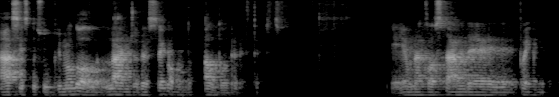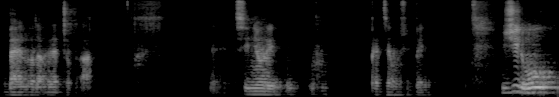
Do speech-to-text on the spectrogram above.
Assist sul primo gol, lancio del secondo, autore del terzo. È una costante, poi è bello da vedere giocare. Eh, signori, pensiamoci bene. Giroud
